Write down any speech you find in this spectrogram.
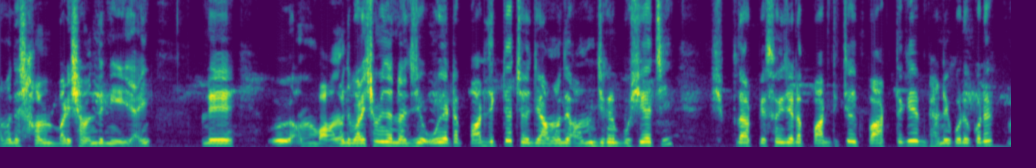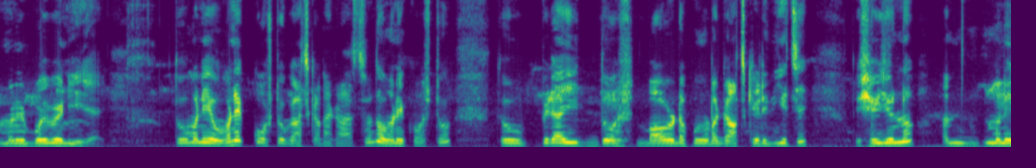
আমাদের সামনে বাড়ির সামনে দিয়ে নিয়ে যাই মানে আমাদের বাড়ির সামনে না, যে ওই একটা পাড় দেখতে পাচ্ছ যে আমাদের, আমি যেখানে বসে আছি তার পেছনে যে একটা পাড় দিচ্ছে ওই পাড় থেকে ভ্যানে করে করে মানে বয়ে বয়ে নিয়ে যায়। তো মানে অনেক কষ্ট গাছ কাটা গাছ তো অনেক কষ্ট। তো প্রায় দশ, বারোটা, পনেরোটা গাছ কেটে দিয়েছে। তো সেই জন্য আমি মানে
